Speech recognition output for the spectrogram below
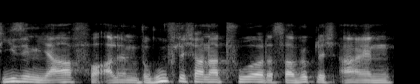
diesem Jahr vor allem beruflicher Natur. Das war wirklich ein,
